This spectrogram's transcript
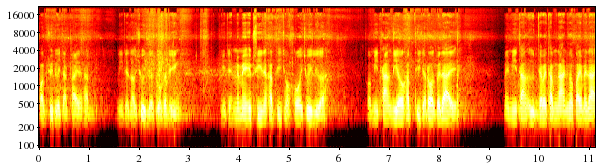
ความช่วยเหลือจากใครนะครับ มีแต่เราช่วยเหลือตัวกันเอง มีแต่แม่แม่เอฟซีนะครับที่คอยช่วยเหลือ ก็มีทางเดียวครับที่จะรอดไปได้ ไม่มีทางอื่นจะไปทำงานก็ไปไม่ได้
